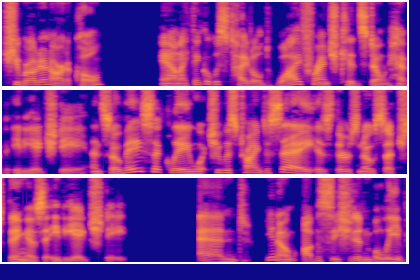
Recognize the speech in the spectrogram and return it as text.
She wrote an article and I think it was titled Why French Kids Don't Have ADHD. And so basically what she was trying to say is there's no such thing as ADHD. And, you know, obviously she didn't believe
